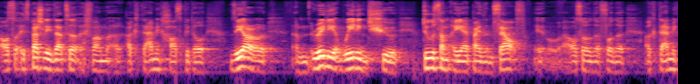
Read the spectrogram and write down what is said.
also especially that uh, from academic hospital, they are um, really willing to do some AI by themselves. Also the, for the academic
